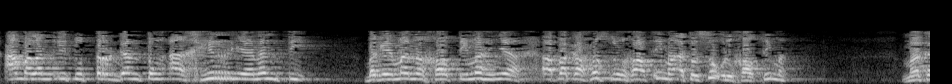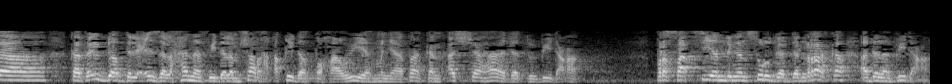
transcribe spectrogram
Amalan itu tergantung akhirnya nanti. Bagaimana khatimahnya? Apakah husnul khatimah atau su'ul khatimah? Maka kata Ibnu Abdul Aziz Al-Hanafi dalam syarah Aqidah Tahawiyah menyatakan asy-syahadatu bid'ah. Persaksian dengan surga dan neraka adalah bid'ah.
